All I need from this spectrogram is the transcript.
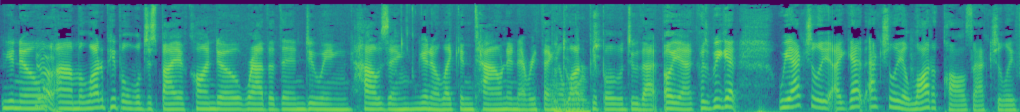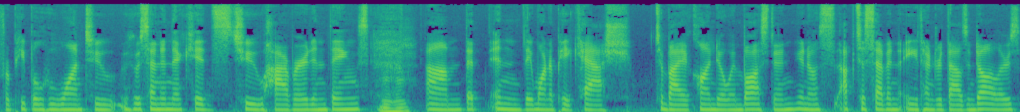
You know, Yeah. um, a lot of people will just buy a condo rather than doing housing. You know, like in town and everything. The a lot of people will do that. Oh yeah, because we get, we actually, I get actually a lot of calls actually for people who want to who send in their kids to Harvard and things. Mm-hmm. Um, that and they want to pay cash to buy a condo in Boston. You know, up to seven, eight hundred thousand dollars.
